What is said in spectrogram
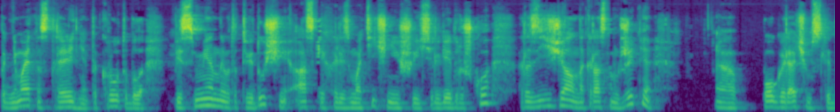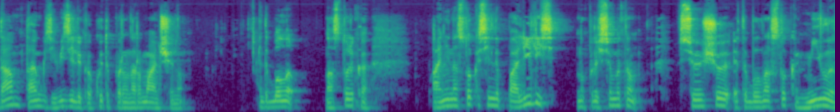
поднимает настроение, это круто было. Бессменный вот этот ведущий, адский харизматичнейший Сергей Дружко разъезжал на красном джипе э, по горячим следам, там, где видели какую-то паранормальщину. Это было настолько... Они настолько сильно полились, но при всем этом все еще это было настолько мило,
